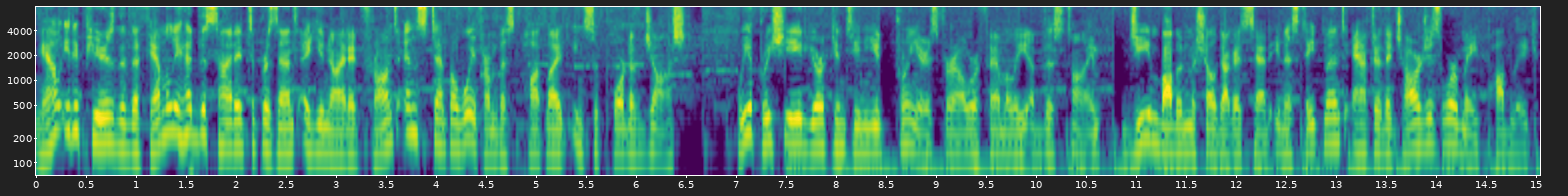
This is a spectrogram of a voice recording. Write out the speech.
Now it appears that the family had decided to present a united front and step away from the spotlight in support of Josh. We appreciate your continued prayers for our family at this time, Jim Bob and Michelle Duggar said in a statement after the charges were made public.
